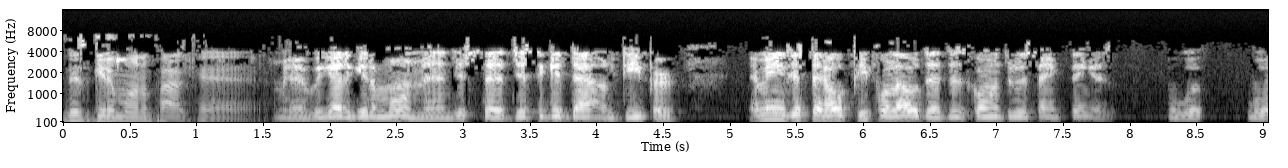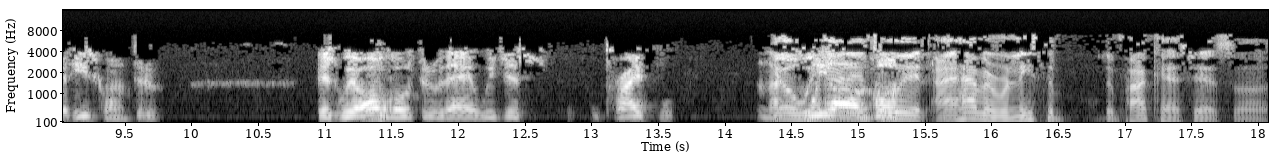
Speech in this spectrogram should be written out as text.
Let's get him on the podcast. man, we got to get him on, man, just to just to get down deeper. I mean, just to help people out that is going through the same thing as what what he's going through. Because we all go through that. We just prideful. Not- Yo, we, we got all into go- it. I haven't released the the podcast yet, so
